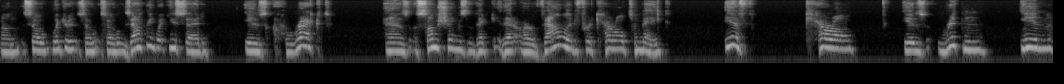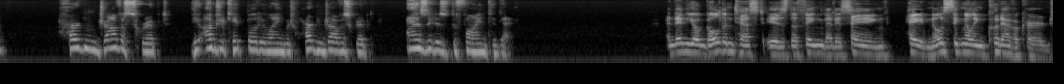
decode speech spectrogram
Um, so what you're, so, so exactly what you said is correct as assumptions that, that are valid for Carol to make if Carol is written in hardened JavaScript, the object capability language hardened JavaScript as it is defined today. And then your golden test is the thing that is saying, hey, no signaling could have occurred.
